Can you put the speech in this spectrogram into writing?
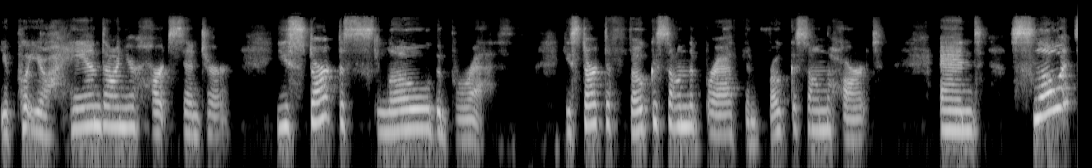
you put your hand on your heart center, you start to slow the breath. You start to focus on the breath and focus on the heart and slow it.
